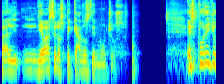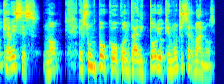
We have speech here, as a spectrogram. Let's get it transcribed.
para llevarse los pecados de muchos. Es por ello que a veces, ¿no? Es un poco contradictorio que muchos hermanos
